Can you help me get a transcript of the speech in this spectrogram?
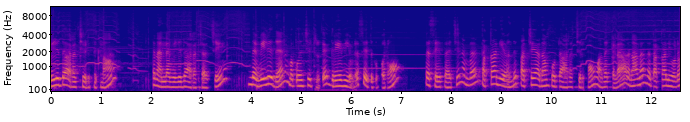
விழுத அரைச்சி எடுத்துக்கலாம். இப்போ நல்லா விழுத அரைச்சாச்சு. இந்த விழுதை நம்ம கொதிச்சிட்ருக்க கிரேவியோட சேர்த்துக்க போகிறோம் இப்போ சேர்த்தாச்சு. நம்ம தக்காளியை வந்து பச்சையாக தான் போட்டு அரைச்சிருக்கோம் வதக்கலை. அதனால் அந்த தக்காளியோட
